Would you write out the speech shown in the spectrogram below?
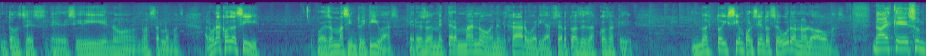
Entonces eh, decidí no, no hacerlo más. Algunas cosas sí, porque son más intuitivas, pero eso de meter mano en el hardware y hacer todas esas cosas que no estoy 100% seguro, no lo hago más. No, es que es un,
